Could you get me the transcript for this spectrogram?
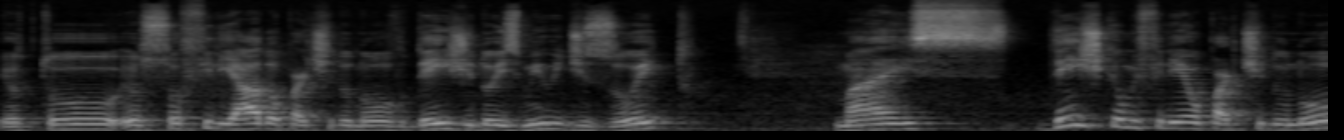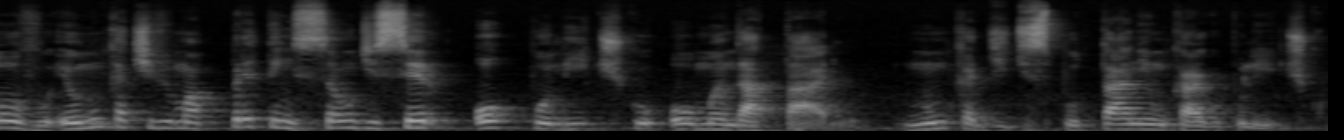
Eu, tô, eu sou filiado ao Partido Novo desde 2018, mas desde que eu me filiei ao Partido Novo, eu nunca tive uma pretensão de ser o político ou mandatário, nunca de disputar nenhum cargo político.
